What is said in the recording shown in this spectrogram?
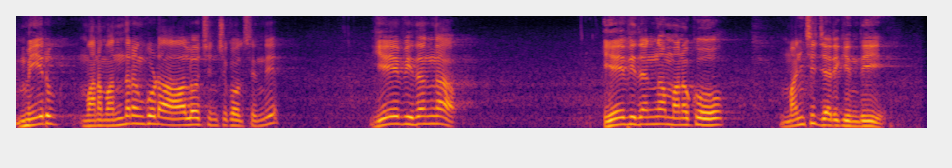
మీరు మనమందరం కూడా ఆలోచించుకోవాల్సింది ఏ విధంగా ఏ విధంగా మనకు మంచి జరిగింది?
